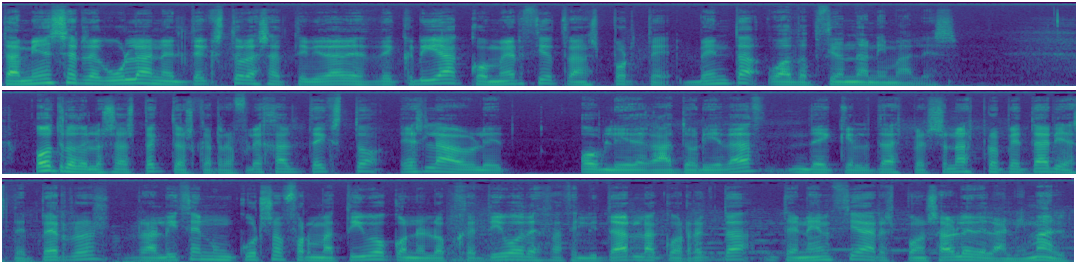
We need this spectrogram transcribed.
También se regula en el texto las actividades de cría, comercio, transporte, venta o adopción de animales. Otro de los aspectos que refleja el texto es la obligatoriedad de que las personas propietarias de perros realicen un curso formativo con el objetivo de facilitar la correcta tenencia responsable del animal.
